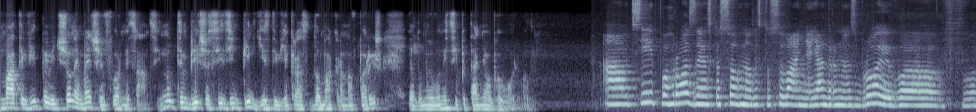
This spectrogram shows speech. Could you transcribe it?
мати відповідь щонайменше в формі санкцій. Ну, тим більше Сі Цзіньпін їздив якраз до Макрона в Париж. Я думаю, вони ці питання обговорювали. А ці погрози стосовно застосування ядерної зброї в, в,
